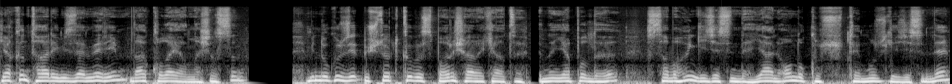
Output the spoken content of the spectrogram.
yakın tarihimizden vereyim daha kolay anlaşılsın. 1974 Kıbrıs Barış Harekatı'nın yapıldığı sabahın gecesinde yani 19 Temmuz gecesinde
